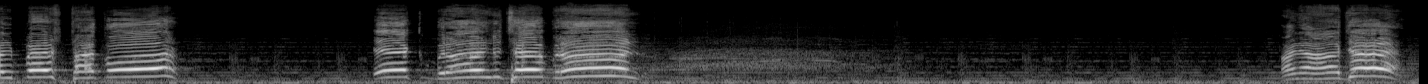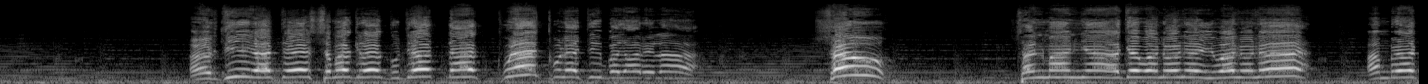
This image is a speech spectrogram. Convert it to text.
અલ્પેશ ઠાકોર એક બ્રાન્ડ છે બ્રાન્ડ. અને આજે અડધી રાતે સમગ્ર ગુજરાતના ખૂણે ખૂણેથી બજારેલા સૌ સન્માન્ય આગેવાનોને, યુવાનોને, અમૃત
